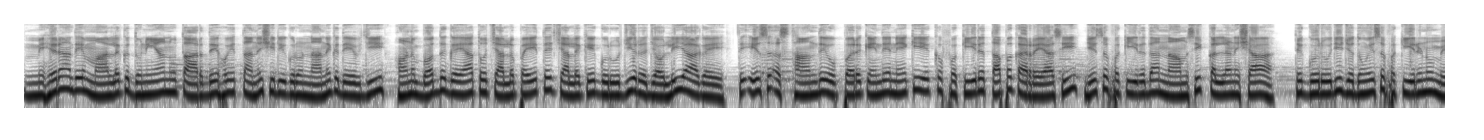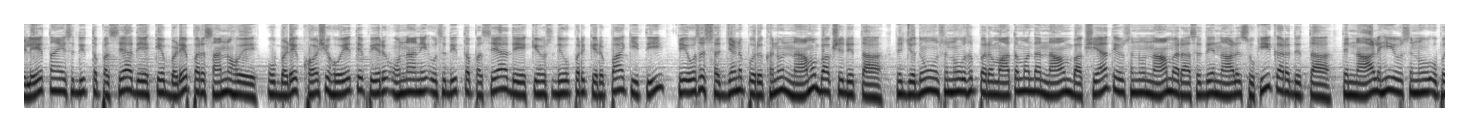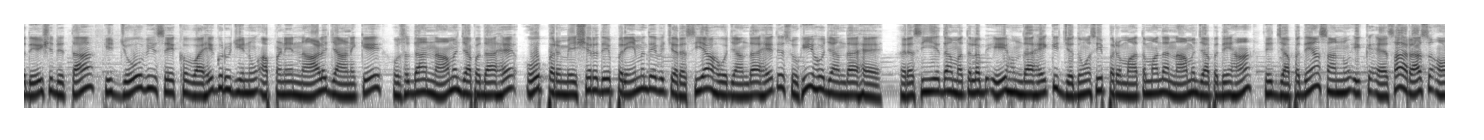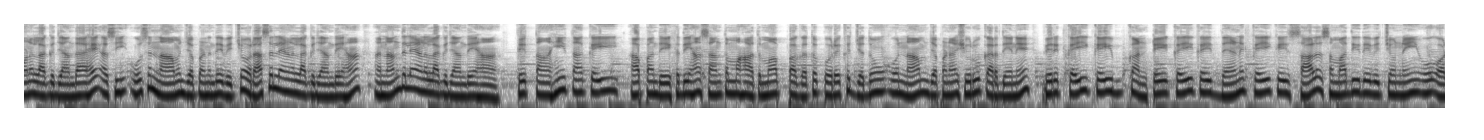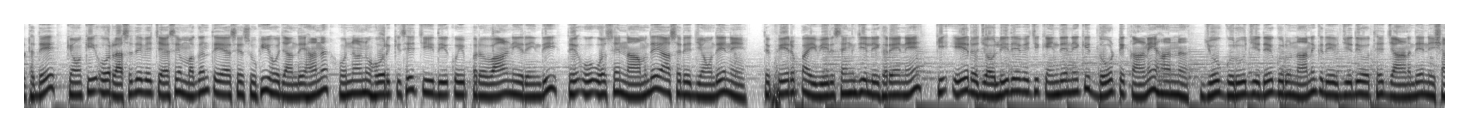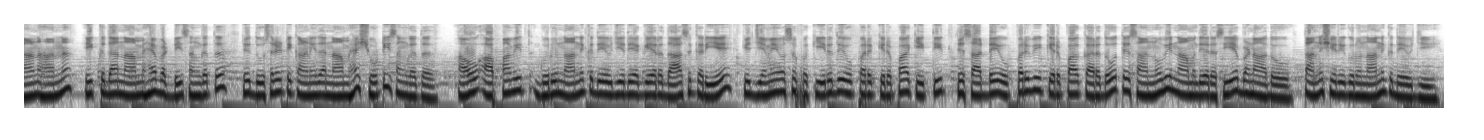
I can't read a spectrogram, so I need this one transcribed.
ਮਿਹਰਾਂ ਦੇ ਮਾਲਕ ਦੁਨੀਆ ਨੂੰ ਤਾਰਦੇ ਹੋਏ ਧੰਨ ਸ਼੍ਰੀ ਗੁਰੂ ਨਾਨਕ ਦੇਵ ਜੀ ਹੁਣ ਬੁੱਧ ਗਿਆ ਤੋਂ ਚੱਲ ਪਏ ਤੇ ਚੱਲ ਕੇ ਗੁਰੂ ਜੀ ਰਜੌਲੀ ਆ ਗਏ ਤੇ ਇਸ ਅਸਥਾਨ ਦੇ ਉੱਪਰ ਕਹਿੰਦੇ ਨੇ ਕਿ ਇੱਕ ਫਕੀਰ ਤਪ ਕਰ ਰਿਹਾ ਸੀ, ਜਿਸ ਫਕੀਰ ਦਾ ਨਾਮ ਸੀ ਕੱਲਣ ਸ਼ਾਹ। ਤੇ ਗੁਰੂ ਜੀ ਜਦੋਂ ਇਸ ਫਕੀਰ ਨੂੰ ਮਿਲੇ ਤਾਂ ਇਸ ਦੀ ਤਪੱਸਿਆ ਦੇਖ ਕੇ ਬੜੇ ਪ੍ਰਸੰਨ ਹੋਏ। ਉਹ ਬੜੇ ਖੁਸ਼ ਹੋਏ ਤੇ ਫਿਰ ਉਹਨਾਂ ਨੇ ਉਸ ਦੀ ਤਪੱਸਿਆ ਦੇਖ ਕੇ ਉਸ ਦੇ ਉੱਪਰ ਕਿਰਪਾ ਕੀਤੀ ਤੇ ਉਸ ਸੱਜਣ ਪੁਰਖ ਨੂੰ ਨਾਮ ਬਖਸ਼ ਦਿੱਤਾ ਤੇ ਜਦੋਂ ਉਸ ਨੂੰ ਉਸ ਪਰਮਾਤਮਾ ਦਾ ਨਾਮ ਬਖਸ਼ਿਆ ਤੇ ਉਸ ਨੂੰ ਨਾਮ ਰਸ ਦੇ ਨਾਲ ਸੁਖੀ ਕਰ ਦਿੱਤਾ ਤੇ ਨਾਲ ਹੀ ਉਸ ਨੂੰ ਉਪਦੇਸ਼ ਦਿੱਤਾ ਕਿ ਜੋ ਵੀ ਸਿੱਖ ਵਾਹਿਗੁਰੂ ਜੀ ਨੂੰ ਆਪਣੇ ਨਾਲ ਜਾਣ ਕੇ ਉਸ ਦਾ ਨਾਮ ਜਪਦਾ ਹੈ, ਉਹ ਪਰਮੇਸ਼ਰ ਦੇ ਪ੍ਰੇਮ ਦੇ ਵਿੱਚ ਰਸੀਆ ਹੋ ਜਾਂਦਾ ਹੈ ਤੇ ਸੁਖੀ ਹੋ ਜਾਂਦਾ ਹੈ। ਰਸੀਏ ਦਾ ਮਤਲਬ ਇਹ ਹੁੰਦਾ ਹੈ ਕਿ ਜਦੋਂ ਅਸੀਂ ਪਰਮਾਤਮਾ ਦਾ ਨਾਮ ਜਪਦੇ ਹਾਂ ਤੇ ਜਪਦਿਆਂ ਸਾਨੂੰ ਇੱਕ ਐਸਾ ਰਸ ਆਉਣ ਲੱਗ ਜਾਂਦਾ ਹੈ, ਅਸੀਂ ਉਸ ਨਾਮ ਜਪਣ ਦੇ ਵਿੱਚੋਂ ਰਸ ਲੈਣ ਲੱਗ ਜਾਂਦੇ ਹਾਂ, ਆਨੰਦ ਲੈਣ ਲੱਗ ਜਾਂਦੇ ਹਾਂ। ਤੇ ਤਾਂ ਹੀ ਤਾਂ ਕਈ ਆਪਾਂ ਦੇਖਦੇ ਹਾਂ ਸੰਤ ਮਹਾਤਮਾ ਭਗਤ ਪੁਰਖ ਜਦੋਂ ਉਹ ਨਾਮ ਜਪਣਾ ਸ਼ੁਰੂ ਕਰਦੇ ਨੇ, ਫਿਰ ਕਈ ਕਈ ਘੰਟੇ ਕਈ ਕਈ ਦਿਨ ਕਈ ਕਈ ਸਾਲ ਸਮਾਧੀ ਦੇ ਵਿੱਚੋਂ ਨਹੀਂ ਉਹ ਉੱਠਦੇ, ਕਿਉਂਕਿ ਉਹ ਰਸ ਦੇ ਵਿੱਚ ਐਸੇ ਮਗਨ ਤੇ ਐਸੇ ਸੁਖੀ ਹੋ ਜਾਂਦੇ ਹਨ, ਉਹਨਾਂ ਨੂੰ ਹੋਰ ਕਿਸੇ ਚੀਜ਼ ਦੀ ਕੋਈ ਪਰਵਾਹ ਨਹੀਂ ਰਹਿੰਦੀ ਤੇ ਉਹ ਉਸੇ ਨਾਮ ਦੇ ਆਸਰੇ ਜਿਉਂਦੇ ਨੇ। ਤੇ ਫਿਰ ਭਾਈ ਵੀਰ ਸਿੰਘ ਜੀ ਲਿਖ ਰਹੇ ਨੇ ਕਿ ਇਹ ਰਜੌਲੀ ਦੇ ਵਿੱਚ ਕਹਿੰਦੇ ਨੇ ਕਿ ਦੋ ਟਿਕਾਣੇ ਹਨ, ਜੋ ਗੁਰੂ ਜੀ ਦੇ, ਗੁਰੂ ਨਾਨਕ ਦੇਵ ਜੀ ਦੇ ਉੱਥੇ ਜਾਣ ਦੇ ਨਿਸ਼ਾਨ ਹਨ। ਇੱਕ ਦਾ ਨਾਮ ਹੈ ਵੱਡੀ ਸੰਗਤ ਤੇ ਦੂਸਰੇ ਟਿਕਾਣੇ ਦਾ ਨਾਮ ਹੈ ਛੋਟੀ ਸੰਗਤ। ਆਓ ਆਪਾਂ ਵੀ ਗੁਰੂ ਨਾਨਕ ਦੇਵ ਜੀ ਦੇ ਅੱਗੇ ਅਰਦਾਸ ਕਰੀਏ ਕਿ ਜਿਵੇਂ ਉਸ ਫਕੀਰ ਦੇ ਉੱਪਰ ਕਿਰਪਾ ਕੀਤੀ ਤੇ ਸਾਡੇ ਉੱਪਰ ਵੀ ਕਿਰਪਾ ਕਰ ਦਿਓ ਤੇ ਸਾਨੂੰ ਵੀ ਨਾਮ ਦੇ ਰਸੀਏ ਬਣਾ ਦਿਓ ਧੰਨ ਸ਼੍ਰੀ ਗੁਰੂ ਨਾਨਕ ਦੇਵ ਜੀ।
